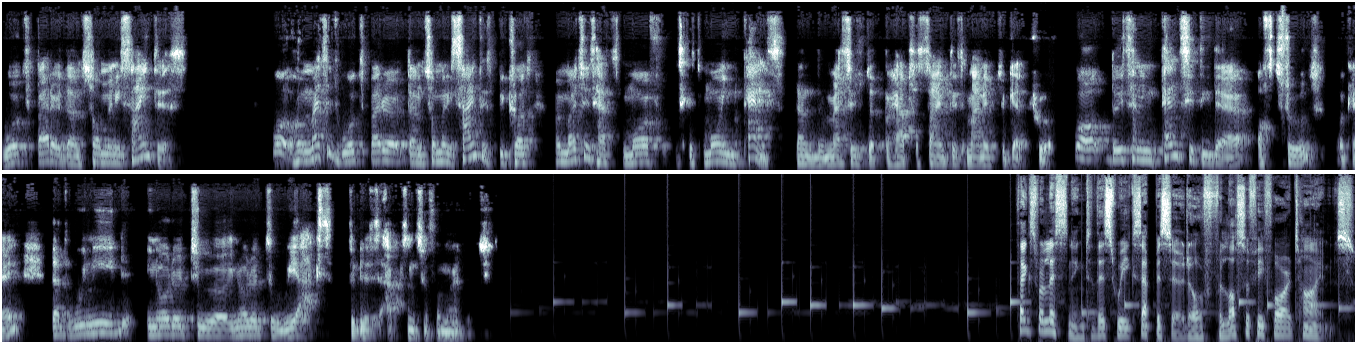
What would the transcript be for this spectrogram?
works better than so many scientists? Well, her message works better than so many scientists because her message has more, it's more intense than the message that perhaps a scientist managed to get through. Well, there is an intensity there of truth, okay, that we need in order to uh, in order to react to this absence of emergency. Thanks for listening to this week's episode of Philosophy for Our Times.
